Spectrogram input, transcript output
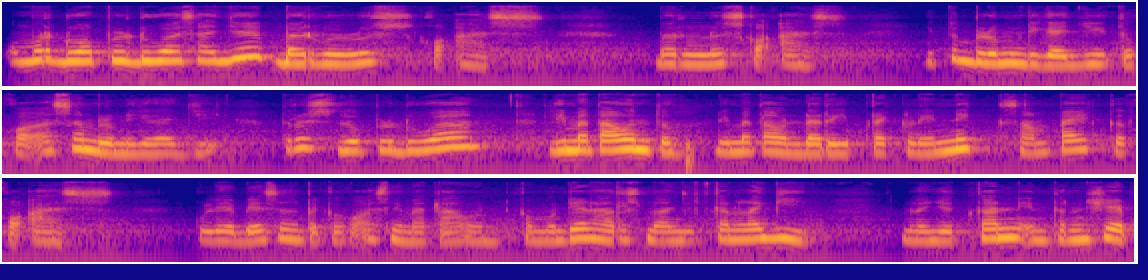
umur 22 saja baru lulus koas baru lulus koas. Itu belum digaji tuh koas kan belum digaji. Terus 22 5 tahun tuh 5 tahun dari preklinik sampai ke koas kuliah biasa sampai ke koas 5 tahun. Kemudian harus melanjutkan lagi melanjutkan internship.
